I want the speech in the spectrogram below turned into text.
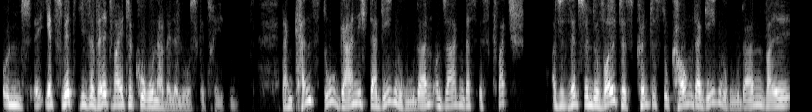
und jetzt wird diese weltweite Corona-Welle losgetreten. Dann kannst du gar nicht dagegen rudern und sagen, das ist Quatsch. Also selbst wenn du wolltest, könntest du kaum dagegen rudern, weil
